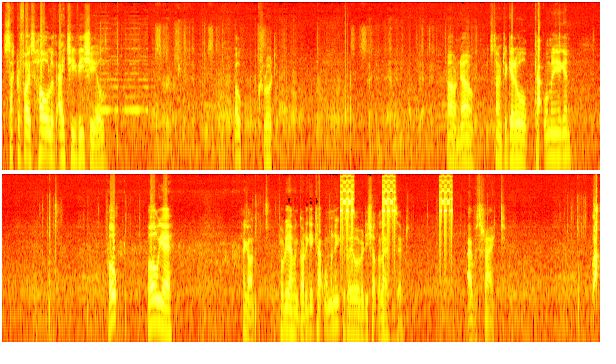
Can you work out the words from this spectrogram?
Sacrifice whole of HEV shield. Oh, Search and destroy. Oh, crud. Bravo. Report secondary objective. Oh no. It's time to get all Catwoman again. Oh! Oh yeah. Hang on. Probably haven't got to get Catwoman because I already shot the lasers out. I was right. Wah!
